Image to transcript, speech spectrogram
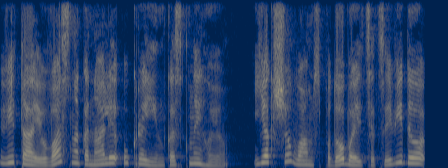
Вітаю вас на каналі Українка з книгою. Якщо вам сподобається це відео,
